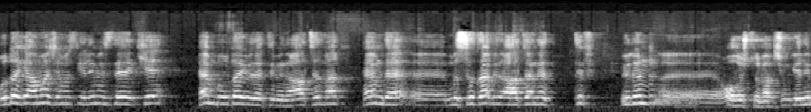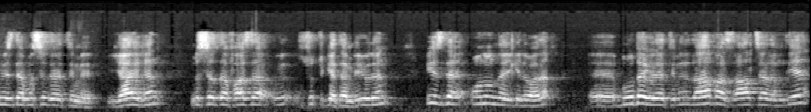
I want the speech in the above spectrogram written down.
Buradaki amacımız ilimizdeki hem buğday üretimini artırmak hem de e, mısırda bir alternatif ürün e, oluşturmak. Çünkü elimizde mısır üretimi yaygın. Mısırda fazla su tüketen bir ürün. Biz de onunla ilgili olarak e, buğday üretimini daha fazla artıralım diye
